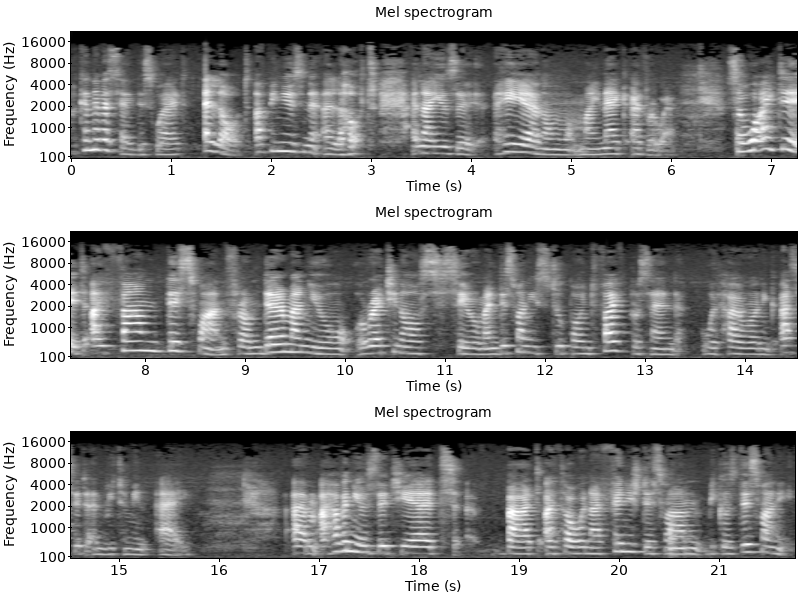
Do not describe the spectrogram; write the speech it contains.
I can never say this word. A lot. I've been using it a lot. And I use it here and on my neck everywhere so what I did I found this one from Derma-Nu retinol serum and this one is 2.5% with hyaluronic acid and vitamin A. Um, I haven't used it yet but I thought when I finish this one because this one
